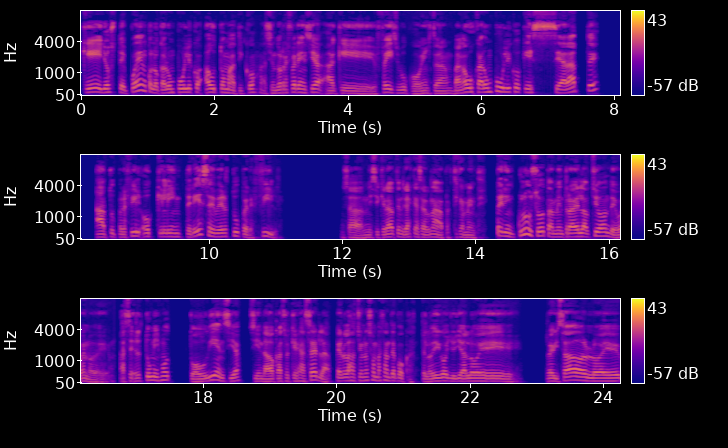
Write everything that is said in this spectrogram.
que ellos te pueden colocar un público automático, haciendo referencia a que Facebook o Instagram van a buscar un público que se adapte a tu perfil o que le interese ver tu perfil. O sea, ni siquiera tendrías que hacer nada prácticamente. Pero incluso también trae la opción de, bueno, de hacer tú mismo tu audiencia, si en dado caso quieres hacerla. Pero las opciones son bastante pocas. Te lo digo, yo ya lo he revisado, lo he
